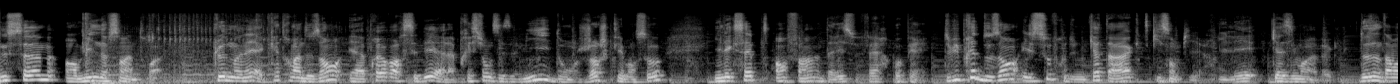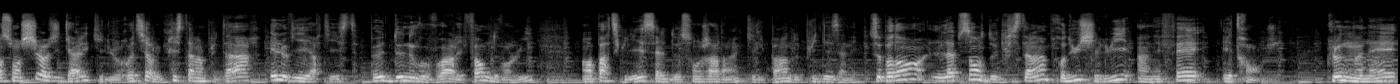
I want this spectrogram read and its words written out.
Nous sommes en 1923. Claude Monet a 82 ans et après avoir cédé à la pression de ses amis, dont Georges Clémenceau, il accepte enfin d'aller se faire opérer. Depuis près de 12 ans, il souffre d'une cataracte qui s'empire. Il est quasiment aveugle. Deux interventions chirurgicales qui lui retirent le cristallin plus tard, et le vieil artiste peut de nouveau voir les formes devant lui, en particulier celle de son jardin qu'il peint depuis des années. Cependant, l'absence de cristallin produit chez lui un effet étrange. Claude Monet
